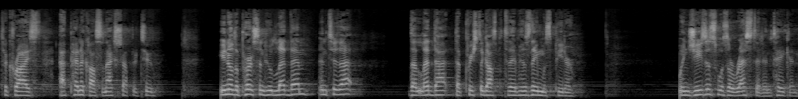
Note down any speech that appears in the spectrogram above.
to Christ at Pentecost in Acts chapter 2. You know the person who led them into that? That led that, that preached the gospel to them, his name was Peter. When Jesus was arrested and taken,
